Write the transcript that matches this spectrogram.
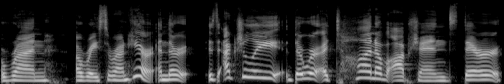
run a race around here. And there is actually, there were a ton of options. There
